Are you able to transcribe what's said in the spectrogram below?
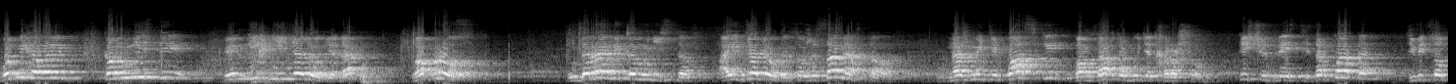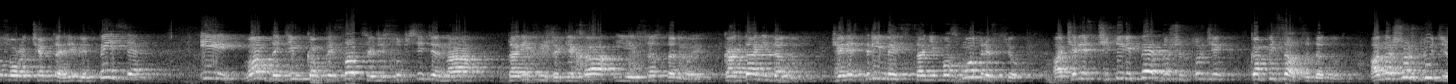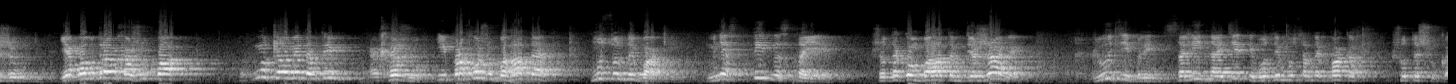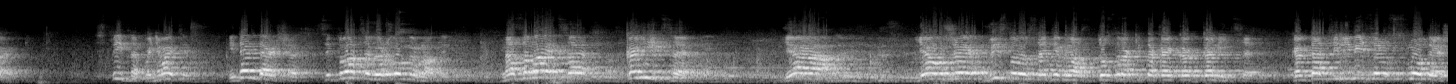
Вот мы говорим, коммунисты, э, их не идеология, да? Вопрос. Убираем и коммунистов, а идеология то же самое осталось. Нажмите паски, вам завтра будет хорошо. 1200 зарплата, 940 чем-то гривен пенсия, и вам дадим компенсацию или субсидию на тарифы ЖКХ и все остальное. Когда не дадут? Через три месяца они посмотрят все, а через 4-5 в лучшем случае компенсацию дадут. А на что ж люди живут? Я по утрам хожу по ну, кілометрів три хожу і проходжу багато мусорні баки. Мені стидно стає, що в такому багатому державі люди, блін, солідно одеті возле мусорних баків щось шукають. Стыдно, понимаете? Идем дальше. Ситуация Верховной Рады. Называется коалиция. Я, я уже высказался один раз, до сраки такая как коалиция. Когда телевизор смотришь,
